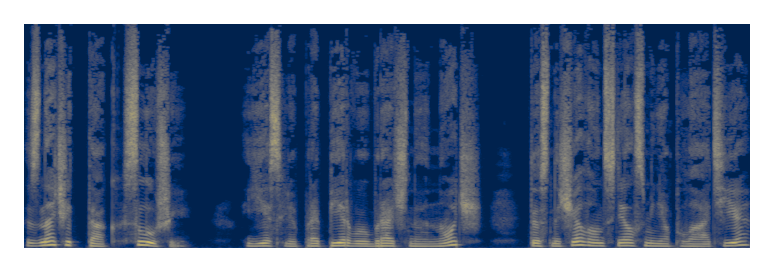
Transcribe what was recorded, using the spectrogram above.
«Значит так, слушай. Если про первую брачную ночь, то сначала он снял с меня платье.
